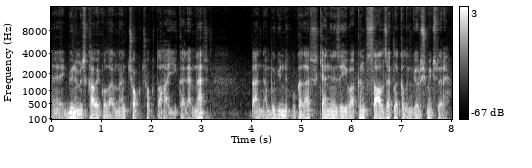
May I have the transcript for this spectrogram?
Ee, günümüz kavekolarından çok çok daha iyi kalemler. Benden bugünlük bu kadar. Kendinize iyi bakın. Sağlıcakla kalın. Görüşmek üzere.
